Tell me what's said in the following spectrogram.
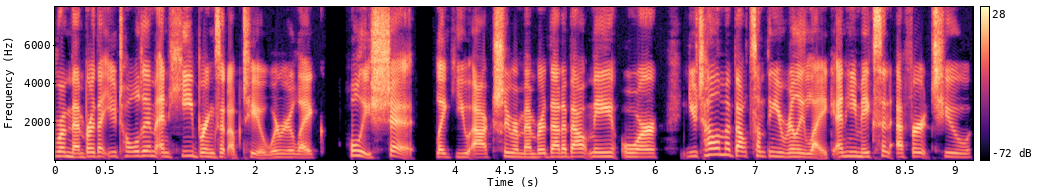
remember that you told him and he brings it up to you where you're like, holy shit, like you actually remembered that about me. Or you tell him about something you really like and he makes an effort to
